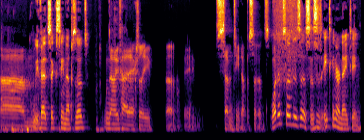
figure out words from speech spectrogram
Um, We've had 16 episodes. no, we've had actually uh, 17 episodes. What episode is this? This is 18 or 19?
